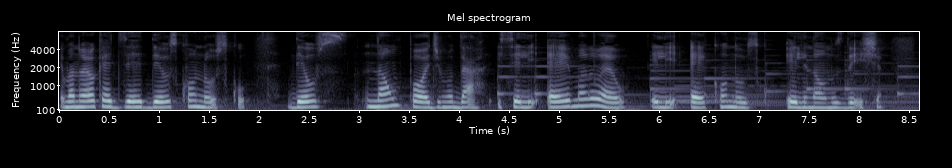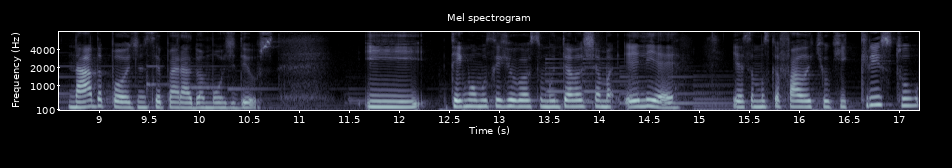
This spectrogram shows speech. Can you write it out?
Emanuel quer dizer Deus conosco. Deus não pode mudar, e se ele é Emanuel, ele é conosco. Ele não nos deixa. Nada pode nos separar do amor de Deus. E tem uma música que eu gosto muito, ela chama Ele é. E essa música fala que o que Cristo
